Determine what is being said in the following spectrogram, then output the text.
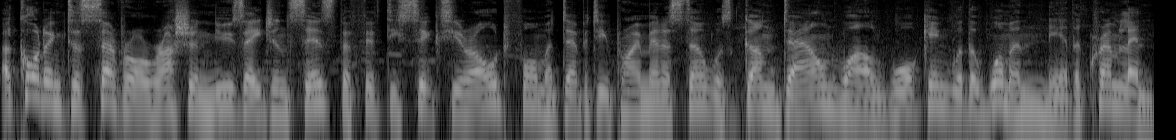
According to several Russian news agencies, the 56 year old former deputy prime minister was gunned down while walking with a woman near the Kremlin.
